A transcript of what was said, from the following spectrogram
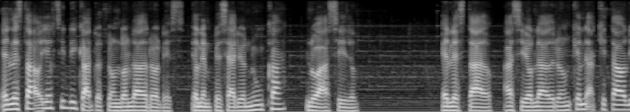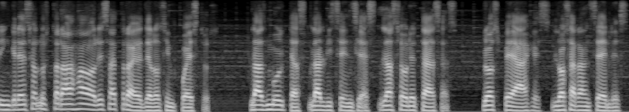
El Estado y el sindicato son los ladrones, el empresario nunca lo ha sido. El Estado ha sido el ladrón que le ha quitado el ingreso a los trabajadores a través de los impuestos, las multas, las licencias, las sobretasas, los peajes, los aranceles,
